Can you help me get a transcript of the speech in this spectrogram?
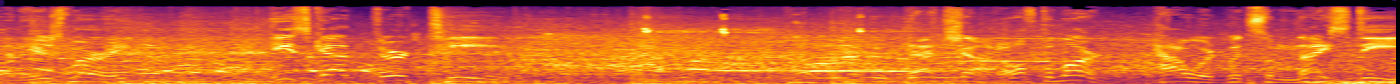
And here's Murray. He's got 13. That shot off the mark. Howard with some nice D.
